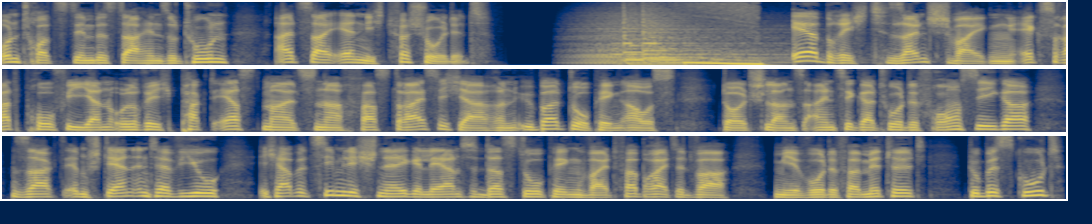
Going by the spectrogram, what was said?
und trotzdem bis dahin so tun, als sei er nicht verschuldet. Er bricht sein Schweigen. Ex-Radprofi Jan Ulrich packt erstmals nach fast 30 Jahren über Doping aus. Deutschlands einziger Tour de France-Sieger sagt im Stern-Interview, ich habe ziemlich schnell gelernt, dass Doping weit verbreitet war. Mir wurde vermittelt, du bist gut,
